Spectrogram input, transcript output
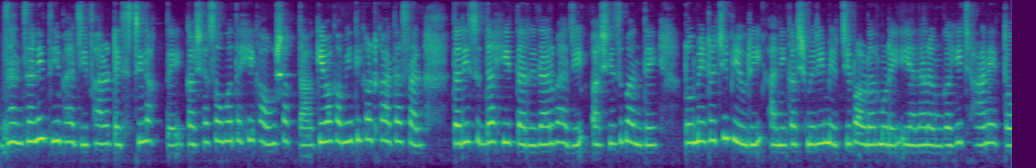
झणझणीत ही भाजी फार टेस्टी लागते. कशासोबतही खाऊ शकता किंवा कमी तिखट खात असाल तरीसुद्धा ही तर्रीदार भाजी अशीच बनते. टोमॅटोची प्युरी आणि कश्मीरी मिरची पावडरमुळे याला रंगही छान येतो.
